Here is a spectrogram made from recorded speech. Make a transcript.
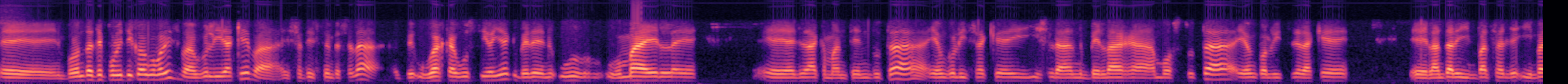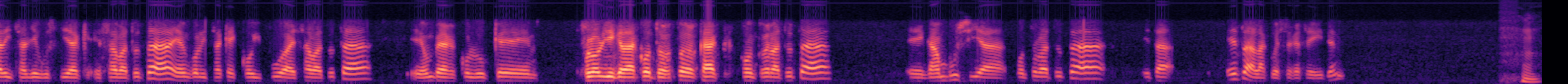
E, borondate politikoan gobaliz, ba, ongolirake, ba, esatizten bezala, ugarka guzti horiek, beren ur, urmael e, elak mantenduta, eongo litzake islan belarra moztuta, eongo litzake e, landari inbaditzaile guztiak ezabatuta, eongo litzake koipua ezabatuta, eon beharko luke florigadako tortorkak kontrolatuta, e, gambusia kontrolatuta, eta ez da alako ez egiten. Hmm.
